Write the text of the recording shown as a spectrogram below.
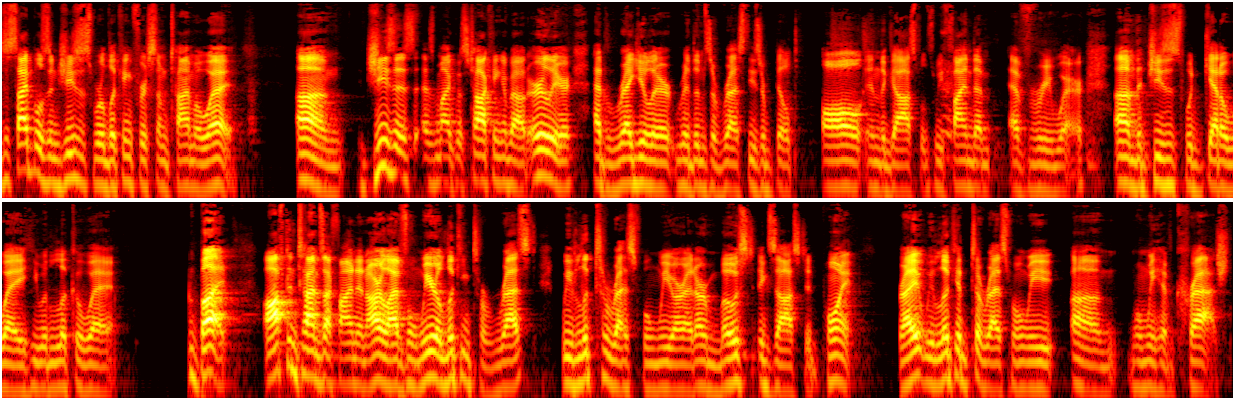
disciples and Jesus, were looking for some time away. Um, Jesus, as Mike was talking about earlier, had regular rhythms of rest. These are built all in the Gospels. We find them everywhere. Um, that Jesus would get away, he would look away. But oftentimes, I find in our lives, when we are looking to rest, we look to rest when we are at our most exhausted point, right? We look to rest when we um, when we have crashed.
